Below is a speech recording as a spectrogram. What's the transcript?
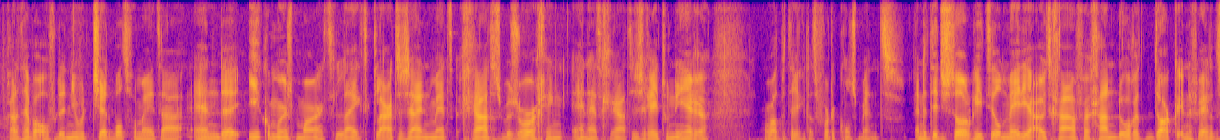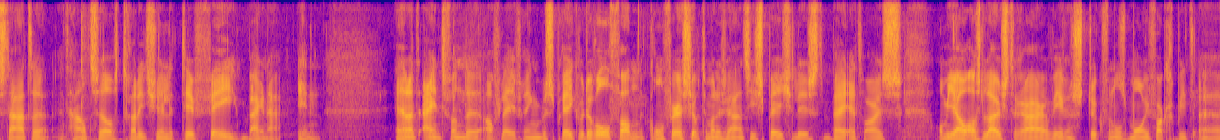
We gaan het hebben over de nieuwe chatbot van Meta en de e-commerce-markt lijkt klaar te zijn met gratis bezorging en het gratis retourneren. Wat betekent dat voor de consument? En de digital retail media uitgaven gaan door het dak in de Verenigde Staten. Het haalt zelfs traditionele tv bijna in. En aan het eind van de aflevering bespreken we de rol van conversieoptimalisatie specialist bij AdWise. Om jou als luisteraar weer een stuk van ons mooie vakgebied uh,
